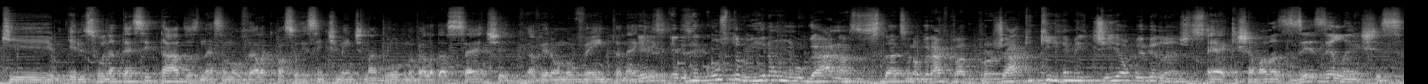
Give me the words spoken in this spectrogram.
que eles foram até citados nessa novela que passou recentemente na Globo, novela das sete, a Verão 90, né? que- Eles, eles reconstruíram um lugar na cidade cenográfica lá do Projac que remetia ao Bebê Lanches. É, que chamava Zezé Lanches,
